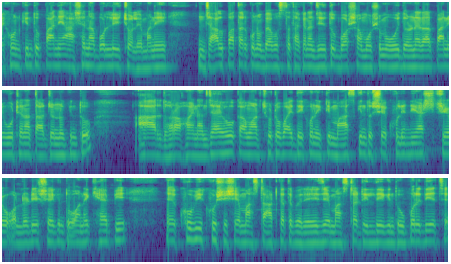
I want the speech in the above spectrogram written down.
এখন কিন্তু পানি আসে না বললেই চলে। মানে জাল পাতার কোনো ব্যবস্থা থাকে না, যেহেতু বর্ষা মৌসুমে ওই ধরনের আর পানি ওঠে না, তার জন্য কিন্তু আর ধরা হয় না। যাই হোক, আমার ছোট ভাই দেখুন, একটি মাছ কিন্তু সে খুলে নিয়ে আসছে। অলরেডি সে কিন্তু অনেক হ্যাপি খুবই খুশি সে মাছটা আটকাতে পেরে। এই যে মাছটা ঢিল দিয়ে কিন্তু উপরে দিয়েছে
